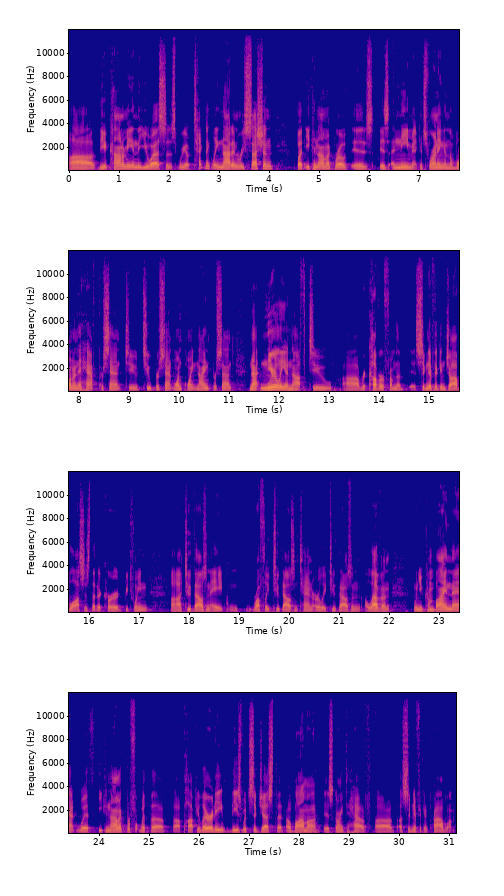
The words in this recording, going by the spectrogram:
uh, the economy in the U.S. is, we are technically not in recession, but economic growth is, is anemic. It's running in the 1.5% to 2%, 1.9%, not nearly enough to uh, recover from the significant job losses that occurred between uh, 2008, and roughly 2010, early 2011. When you combine that with economic, with uh, uh, popularity, these would suggest that Obama is going to have uh, a significant problem.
